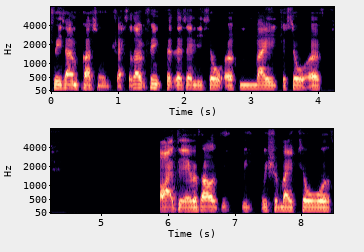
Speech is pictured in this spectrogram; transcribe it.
for his own personal interest. I don't think that there's any sort of major sort of idea of oh we, we should make all of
